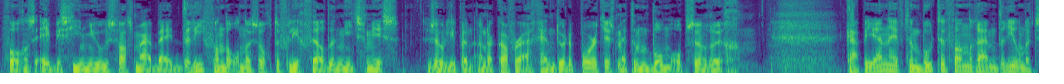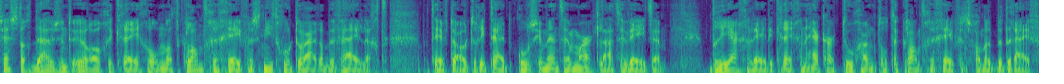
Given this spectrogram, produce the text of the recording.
Volgens ABC News was maar bij drie van de onderzochte vliegvelden niets mis. Zo liep een undercover-agent door de poortjes met een bom op zijn rug. KPN heeft een boete van ruim 360.000 euro gekregen omdat klantgegevens niet goed waren beveiligd. Dat heeft de autoriteit Consument en Markt laten weten. Drie jaar geleden kreeg een hacker toegang tot de klantgegevens van het bedrijf.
